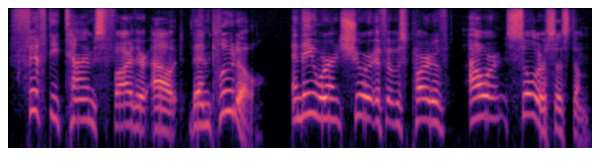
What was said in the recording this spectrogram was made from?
50 times farther out than Pluto, and they weren't sure if it was part of our solar system.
